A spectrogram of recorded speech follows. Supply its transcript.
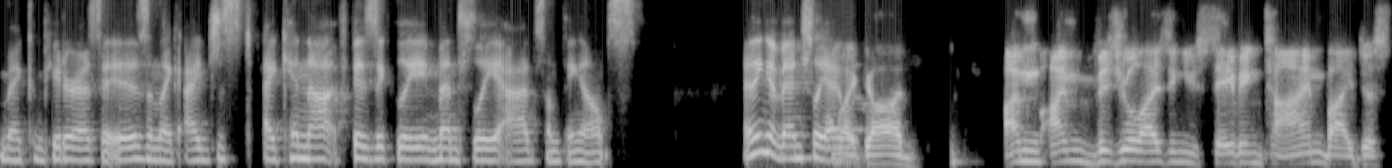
my computer as it is. And like, I just, I cannot physically, mentally add something else. I think eventually I Oh my will. god. I'm I'm visualizing you saving time by just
